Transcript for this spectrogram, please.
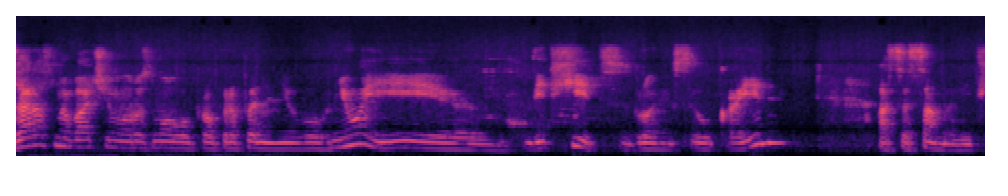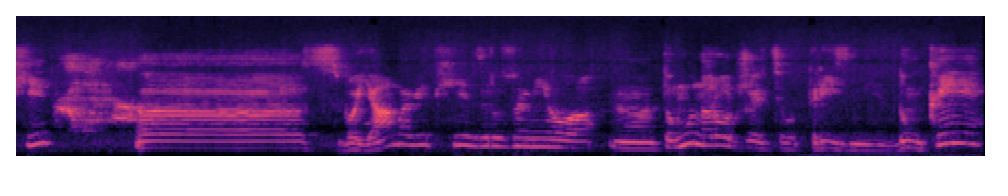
Зараз ми бачимо розмову про припинення вогню і відхід Збройних сил України, а це саме відхід. е, З боями відхід, зрозуміло. Е, Тому народжуються от різні думки.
